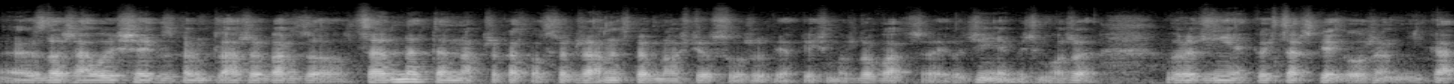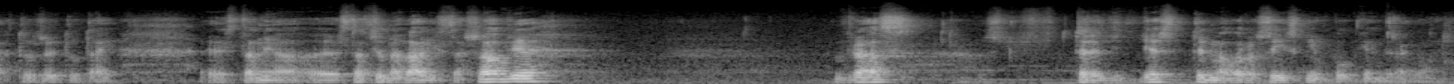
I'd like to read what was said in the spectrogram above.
e, zdarzały się egzemplarze bardzo cenne. Ten na przykład posrebrzany z pewnością służył w jakiejś możnowładczej rodzinie, być może w rodzinie jakiegoś carskiego urzędnika, którzy tutaj e, e, stacjonowali w Staszowie wraz z 40. Małorosyjskim Pułkiem Dragonów.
